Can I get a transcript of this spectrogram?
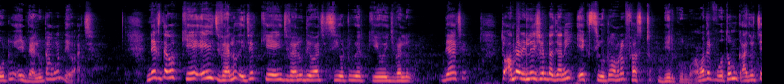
ও টু এই ভ্যালুটা আমার দেওয়া আছে। নেক্সট দেখো কে এইচ ভ্যালু এই যে কে এইচ ভ্যালু দেওয়া আছে সিও টু এর কে এইচ ভ্যালু দেওয়া আছে। তো আমরা রিলেশনটা জানি এক্স সিও টু আমরা ফার্স্ট বের করব। আমাদের প্রথম কাজ হচ্ছে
